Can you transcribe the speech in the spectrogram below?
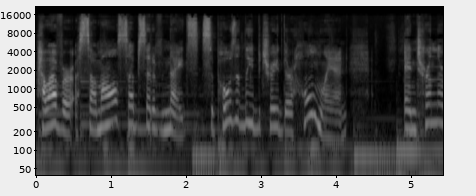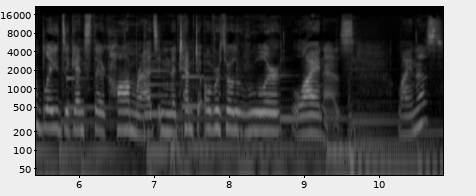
However, a small subset of knights supposedly betrayed their homeland and turned their blades against their comrades in an attempt to overthrow the ruler Lioness. Lioness?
